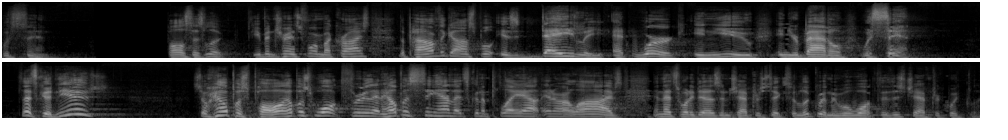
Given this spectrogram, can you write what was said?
with sin. Paul says, Look, if you've been transformed by Christ, the power of the gospel is daily at work in you in your battle with sin. That's good news. So help us, Paul. Help us walk through that. Help us see how that's going to play out in our lives. And that's what he does in chapter 6. So look with me. We'll walk through this chapter quickly.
